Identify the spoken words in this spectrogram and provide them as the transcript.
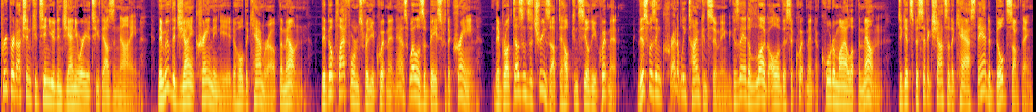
Pre production continued in January of 2009. They moved the giant crane they needed to hold the camera up the mountain. They built platforms for the equipment as well as a base for the crane. They brought dozens of trees up to help conceal the equipment. This was incredibly time consuming because they had to lug all of this equipment a quarter mile up the mountain. To get specific shots of the cast, they had to build something.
